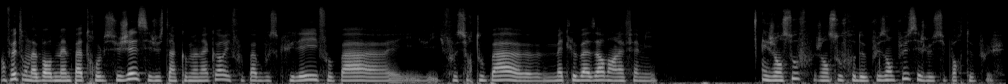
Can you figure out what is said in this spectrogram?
En fait, on n'aborde même pas trop le sujet, c'est juste un commun accord. Il faut pas bousculer, il faut pas, euh, il faut surtout pas mettre le bazar dans la famille. Et j'en souffre, j'en souffre de plus en plus et je le supporte plus.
